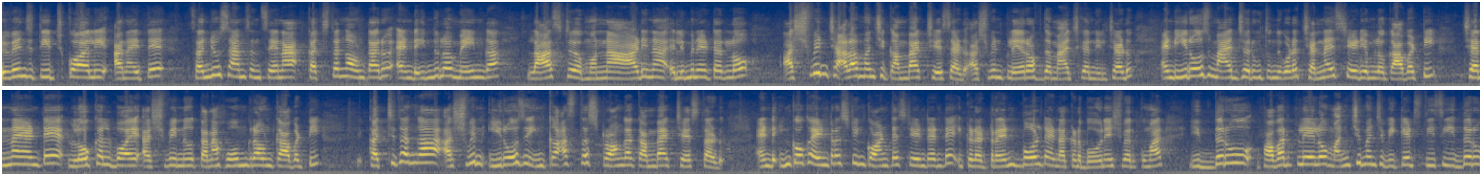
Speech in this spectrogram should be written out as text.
రివెంజ్ తీర్చుకోవాలి అని అయితే సంజు శాంసన్ సేన ఖచ్చితంగా ఉంటారు. అండ్ ఇందులో మెయిన్గా లాస్ట్ మొన్న ఆడిన ఎలిమినేటర్లో అశ్విన్ చాలా మంచి కంబ్యాక్ చేశాడు. అశ్విన్ ప్లేయర్ ఆఫ్ ద మ్యాచ్గా నిలిచాడు. అండ్ ఈ రోజు మ్యాచ్ జరుగుతుంది కూడా చెన్నై స్టేడియంలో కాబట్టి చెన్నై అంటే లోకల్ బాయ్ అశ్విన్ తన హోమ్ గ్రౌండ్ కాబట్టి ఖచ్చితంగా అశ్విన్ ఈరోజు ఇంకాస్త స్ట్రాంగ్గా కంబ్యాక్ చేస్తాడు. అండ్ ఇంకొక ఇంట్రెస్టింగ్ కాంటెస్ట్ ఏంటంటే ఇక్కడ ట్రెంట్ బోల్ట్ అండ్ అక్కడ భువనేశ్వర్ కుమార్ ఇద్దరు పవర్ ప్లేలో మంచి మంచి వికెట్స్ తీసి ఇద్దరు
